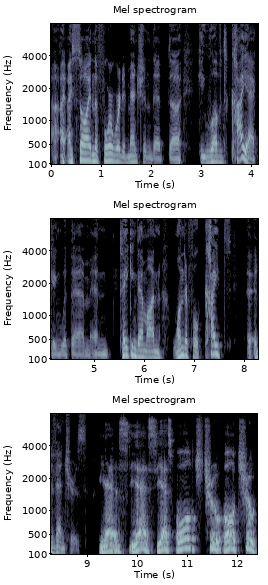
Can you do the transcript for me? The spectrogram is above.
I, I saw in the Forward it mentioned that uh, he loved kayaking with them and taking them on wonderful kite adventures. Yes, yes, yes. All true, all true.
